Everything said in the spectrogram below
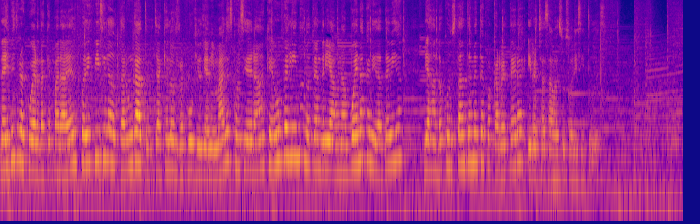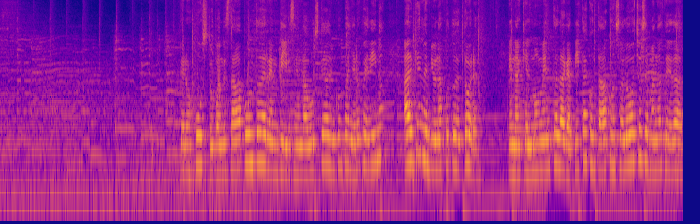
David recuerda que para él fue difícil adoptar un gato, ya que los refugios de animales consideraban que un felino no tendría una buena calidad de vida viajando constantemente por carretera y rechazaban sus solicitudes. Pero justo cuando estaba a punto de rendirse en la búsqueda de un compañero felino, alguien le envió una foto de Tora. En aquel momento la gatita contaba con solo 8 semanas de edad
